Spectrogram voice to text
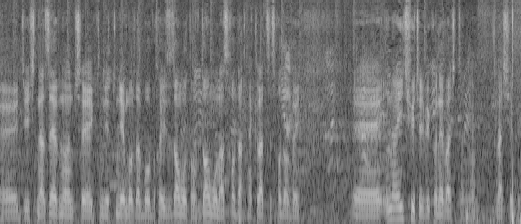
e, gdzieś na zewnątrz, czy jak nie, nie można było wychodzić z domu, to w domu, na schodach, na klatce schodowej. E, no i ćwiczyć, wykonywać to nie? dla siebie.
